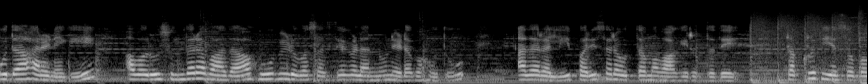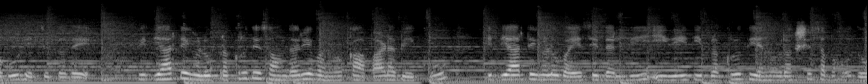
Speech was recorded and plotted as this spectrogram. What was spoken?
ಉದಾಹರಣೆಗೆ, ಅವರು ಸುಂದರವಾದ ಹೂ ಬಿಡುವ ಸಸ್ಯಗಳನ್ನು ನೆಡಬಹುದು. ಅದರಲ್ಲಿ ಪರಿಸರ ಉತ್ತಮವಾಗಿರುತ್ತದೆ. ಪ್ರಕೃತಿಯ ಸೊಬಗು ಹೆಚ್ಚುತ್ತದೆ. ವಿದ್ಯಾರ್ಥಿಗಳು ಪ್ರಕೃತಿ ಸೌಂದರ್ಯವನ್ನು ಕಾಪಾಡಬೇಕು. ವಿದ್ಯಾರ್ಥಿಗಳು ಬಯಸಿದಲ್ಲಿ ಈ ರೀತಿ ಪ್ರಕೃತಿಯನ್ನು ರಕ್ಷಿಸಬಹುದು.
